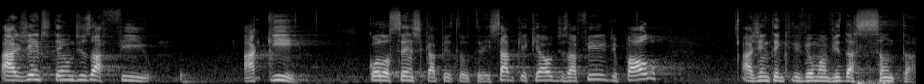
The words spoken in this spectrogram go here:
A gente tem um desafio aqui, Colossenses capítulo 3. Sabe o que é o desafio de Paulo? A gente tem que viver uma vida santa.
